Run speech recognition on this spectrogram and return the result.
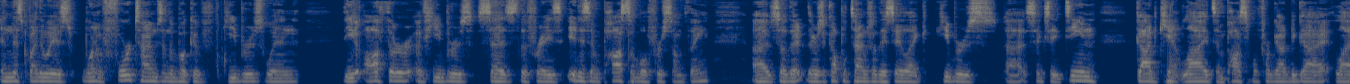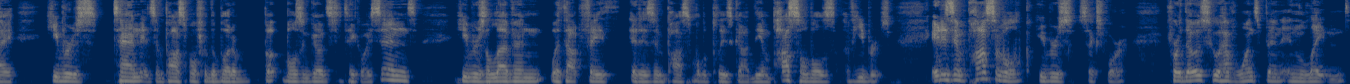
and this, by the way, is one of four times in the book of Hebrews when the author of Hebrews says the phrase "it is impossible for something." Uh, so there, there's a couple times where they say, like Hebrews uh, six eighteen, God can't lie; it's impossible for God to lie. Hebrews ten, it's impossible for the blood of bulls and goats to take away sins. Hebrews 11, without faith, it is impossible to please God. The impossibles of Hebrews. It is impossible, Hebrews 6 4, for those who have once been enlightened,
